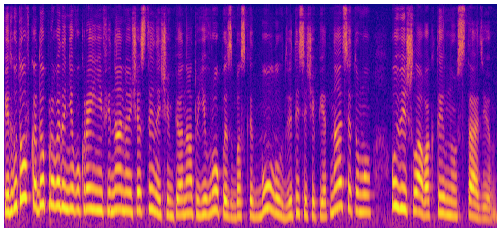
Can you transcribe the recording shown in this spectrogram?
Підготовка до проведення в Україні фінальної частини чемпіонату Європи з баскетболу в 2015-му увійшла в активну стадію.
